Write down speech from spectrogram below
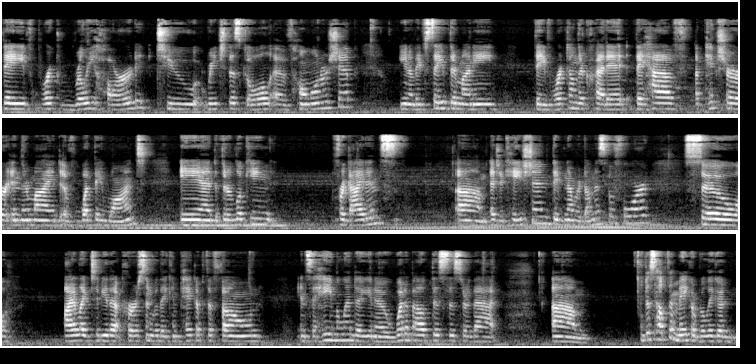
They've worked really hard to reach this goal of home ownership. You know, they've saved their money, they've worked on their credit, they have a picture in their mind of what they want, and they're looking for guidance, um, education. They've never done this before. So I like to be that person where they can pick up the phone and say, hey, Melinda, you know, what about this, this, or that? Um, just help them make a really good,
